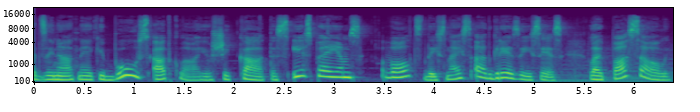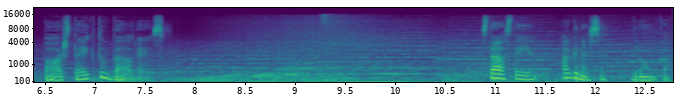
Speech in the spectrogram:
kad zinātnieki būs atklājuši, kā tas iespējams, Volts Disnejs atgriezīsies, lai pasauli pārsteigtu vēlreiz. Stāstīja Agnese Drunka.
